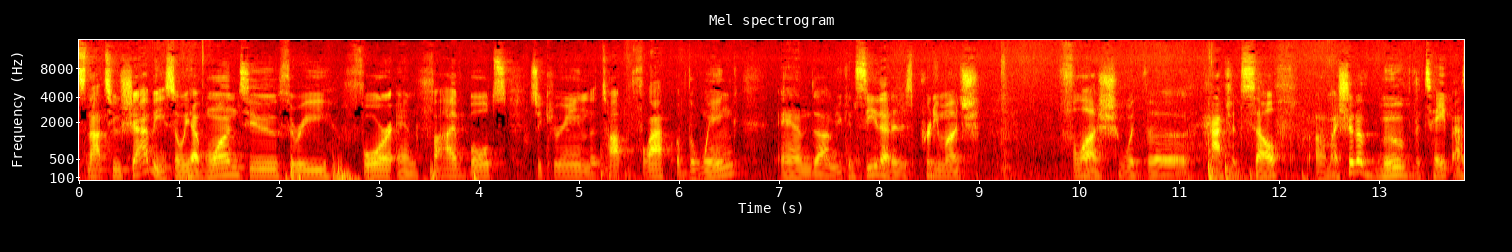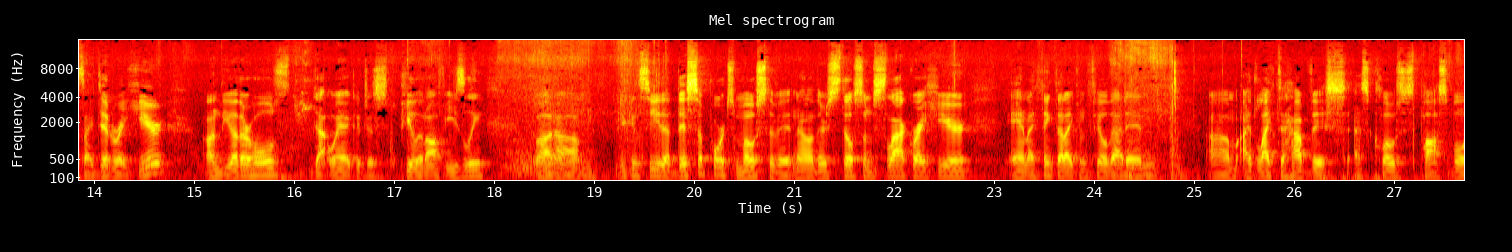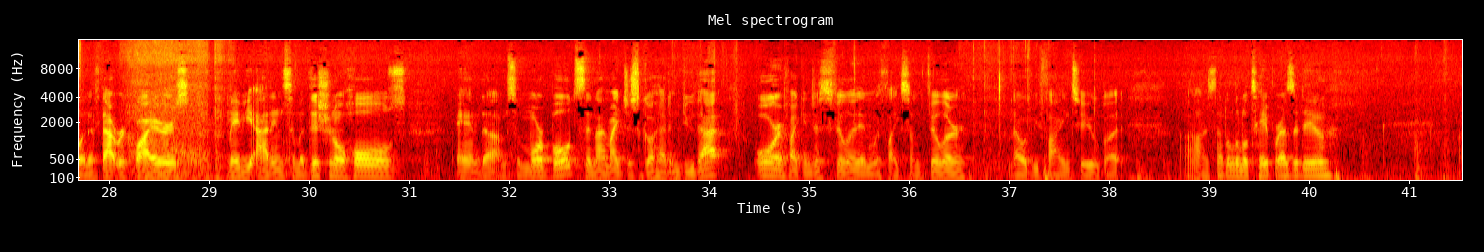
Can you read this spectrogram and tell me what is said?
that's not too shabby. So we have one, two, three, four, and five bolts securing the top flap of the wing. And um, you can see that it is pretty much flush with the hatch itself. Um, I should have moved the tape as I did right here on the other holes. That way I could just peel it off easily. But um, you can see that this supports most of it. Now there's still some slack right here and I think that I can fill that in um, I'd like to have this as close as possible, and if that requires maybe adding some additional holes and um, some more bolts, then I might just go ahead and do that. Or if I can just fill it in with like some filler, that would be fine too. But uh, is that a little tape residue?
